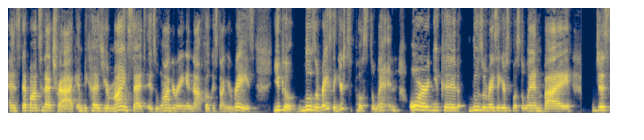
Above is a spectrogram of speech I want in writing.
and step onto that track and because your mindset is wandering and not focused on your race you could lose a race that you're supposed to win or you could lose a race that you're supposed to win by just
